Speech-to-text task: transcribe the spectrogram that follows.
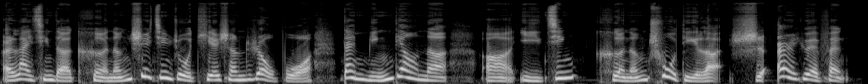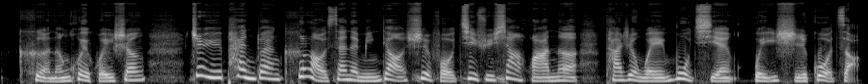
而赖清德可能是进入贴身肉搏，但民调呢，呃，已经可能触底了，十二月份可能会回升。至于判断柯老三的民调是否继续下滑呢？他认为目前为时过早。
